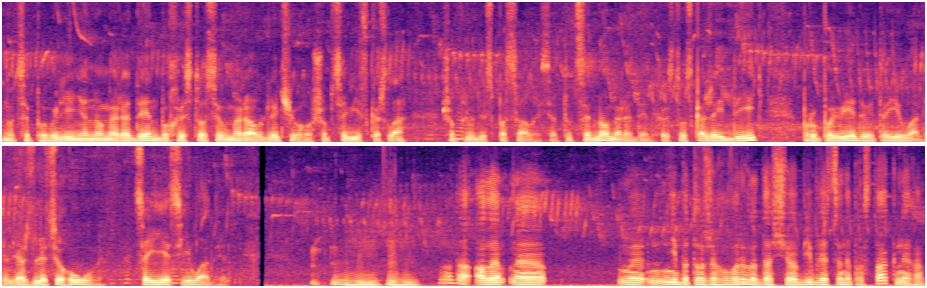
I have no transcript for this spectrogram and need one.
Ну, це повеління номер один, бо Христос і вмирав для чого? Щоб ця віска йшла, щоб люди спасалися. Тут це номер один. Христос каже, йдіть, проповідуйте Євангеліє. Я ж для цього умер. Це і є Євангеліє. Ну так, але е, ми нібито вже говорили, да, що Біблія це не проста книга.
